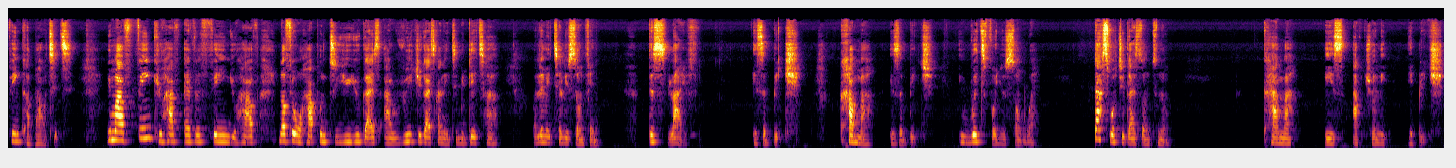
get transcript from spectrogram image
Think about it. You might think you have everything, you have nothing will happen to you. You guys are rich, you guys can intimidate her. But let me tell you something. This life is a bitch. Karma is a bitch. It waits for you somewhere. That's what you guys don't know. Karma is actually a bitch.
